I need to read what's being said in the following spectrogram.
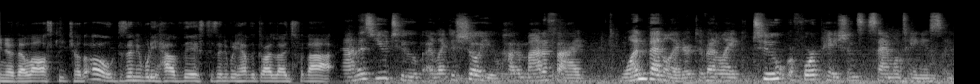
you know, they'll ask each other, oh, does anybody have this? Does anybody have the guidelines for that? On this YouTube, I'd like to show you how to modify one ventilator to ventilate two or four patients simultaneously.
